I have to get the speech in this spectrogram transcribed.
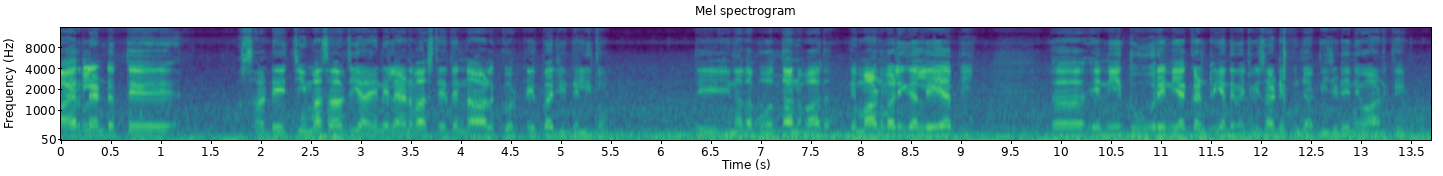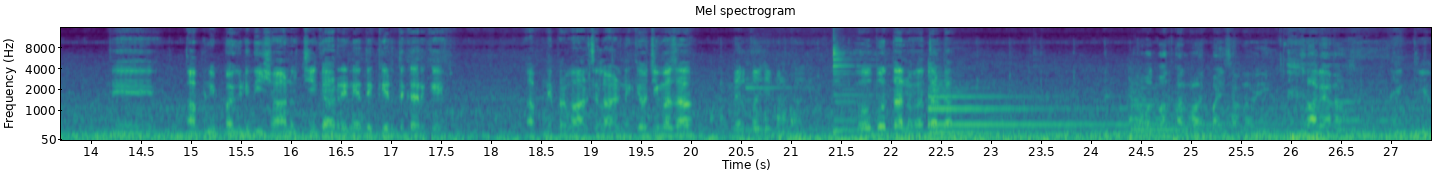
ਆਇਰਲੈਂਡ ਤੇ ਸਾਡੇ ਚੀਮਾ ਸਾਹਿਬ ਜੀ ਆਏ ਨੇ ਲੈਣ ਵਾਸਤੇ ਤੇ ਨਾਲ ਗੁਰਪ੍ਰੀਤ ਭਾਜੀ ਦਿੱਲੀ ਤੋਂ। ਤੇ ਇਹਨਾਂ ਦਾ ਬਹੁਤ ਧੰਨਵਾਦ। ਤੇ ਮਾਣ ਵਾਲੀ ਗੱਲ ਇਹ ਆ ਵੀ ਇੰਨੀ ਦੂਰ ਇੰਨੀਆਂ ਕੰਟਰੀਆਂ ਦੇ ਵਿੱਚ ਵੀ ਸਾਡੇ ਪੰਜਾਬੀ ਜਿਹੜੇ ਨੇ ਉਹ ਆਣ ਕੇ ਤੇ ਆਪਣੀ ਪਗੜੀ ਦੀ ਸ਼ਾਨ ਉੱਚੀ ਕਰ ਰਹੇ ਨੇ ਤੇ ਕਿਰਤ ਕਰਕੇ ਆਪਣੇ ਪਰਿਵਾਰ ਚਲਾ ਰਹੇ ਨੇ। ਕਿਉਂ ਚੀਮਾ ਸਾਹਿਬ? ਬਿਲਕੁਲ ਜੀ ਬਿਲਕੁਲ ਬਹੁਤ ਬਹੁਤ ਧੰਨਵਾਦ ਤੁਹਾਡਾ। ਬਹੁਤ ਬਹੁਤ ਧੰਨਵਾਦ ਭਾਈ ਸਾਹਿਬ ਦਾ ਜੀ ਸਾਰਿਆਂ ਦਾ। ਥੈਂਕ ਯੂ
